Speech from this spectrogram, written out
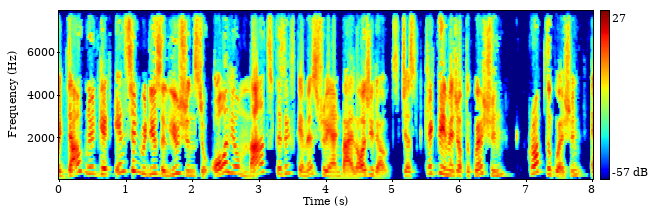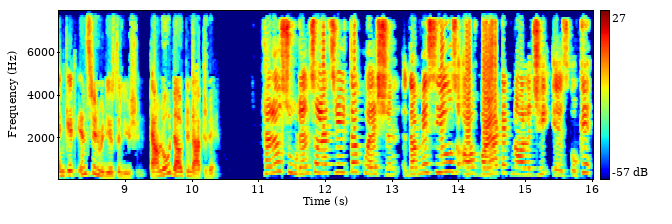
With Doubtnut, get instant video solutions to all your maths, physics, chemistry, and biology doubts. Just click the image of the question, crop the question, and get instant video solution. Download Doubtnut app today. Hello students, so let's read the question. The misuse of biotechnology is, okay.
